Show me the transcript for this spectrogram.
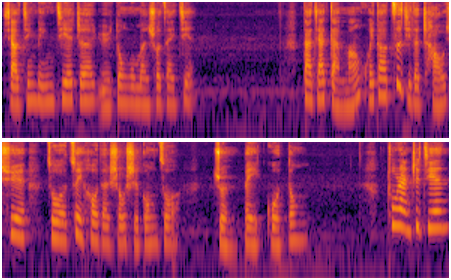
小精灵接着与动物们说再见。大家赶忙回到自己的巢穴，做最后的收拾工作，准备过冬。突然之间，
